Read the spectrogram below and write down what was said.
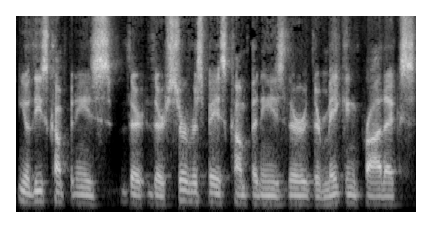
you know, these companies, they're they're service based companies. They're they're making products.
